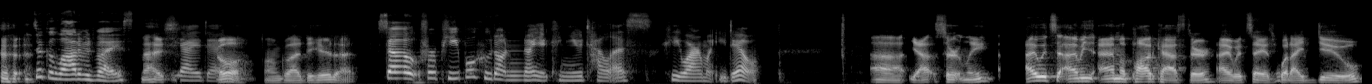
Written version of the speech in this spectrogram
took a lot of advice. Nice. Yeah, I did. Cool. I'm glad to hear that. So, for people who don't know you, can you tell us who you are and what you do? Uh, yeah, certainly. I would say, I mean, I'm a podcaster, I would say is what I do,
